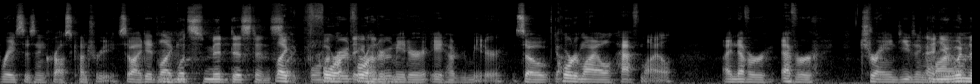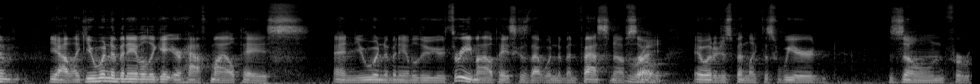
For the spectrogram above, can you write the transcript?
races in cross country. So I did like what's mid distance? like, Like, four 400, 400 800? meter, 800 meter. So quarter mile, half mile. I never ever trained using a And mile. you wouldn't have, yeah, like you wouldn't have been able to get your half mile pace, and you wouldn't have been able to do your three mile pace because that wouldn't have been fast enough. So Right. it would have just been like this weird zone for.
